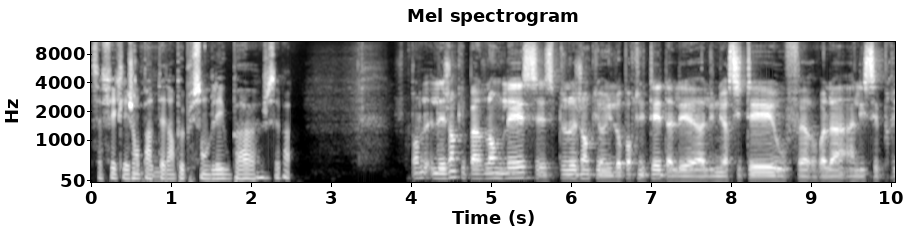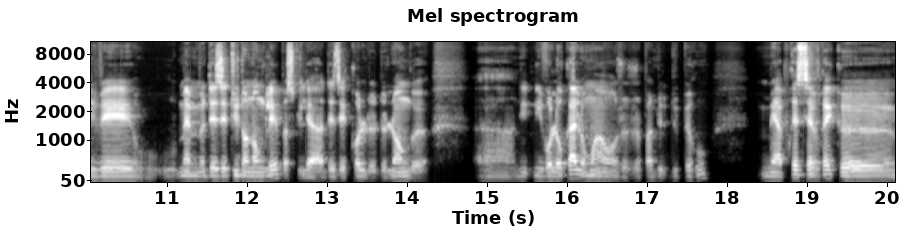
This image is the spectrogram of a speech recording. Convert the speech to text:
ça fait que les gens parlent peut-être un peu plus anglais ou pas? Je sais pas. Les gens qui parlent l'anglais, c'est plutôt les gens qui ont eu l'opportunité d'aller à l'université ou faire voilà un lycée privé ou, même des études en anglais parce qu'il y a des écoles de, langue euh, niveau local au moins. Je, parle du, Pérou, mais après c'est vrai que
